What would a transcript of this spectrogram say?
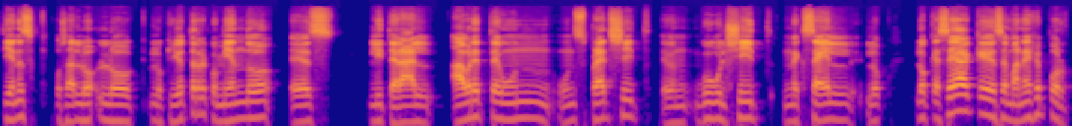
tienes, o sea, lo, lo, lo que yo te recomiendo es literal ábrete un, spreadsheet, un Google Sheet, un Excel, lo, lo que sea que se maneje por,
